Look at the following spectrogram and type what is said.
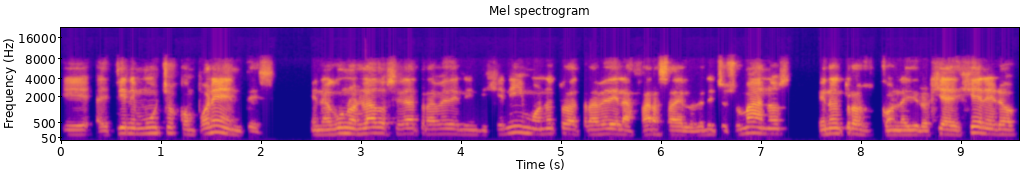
eh, eh, tiene muchos componentes. En algunos lados se da a través del indigenismo, en otros a través de la farsa de los derechos humanos, en otros con la ideología de género,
